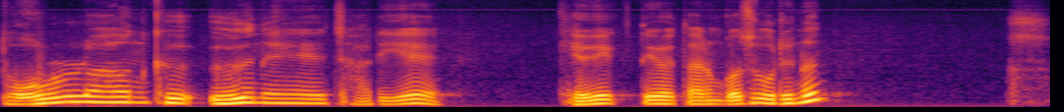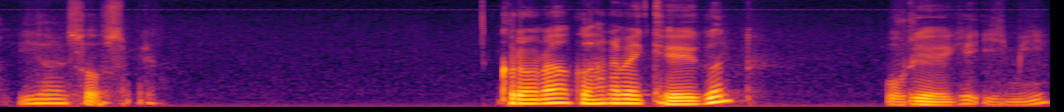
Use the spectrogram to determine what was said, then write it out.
놀라운 그 은혜의 자리에 계획되었다는 것을 우리는 이해할 수 없습니다. 그러나 그 하나님의 계획은 우리에게 이미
